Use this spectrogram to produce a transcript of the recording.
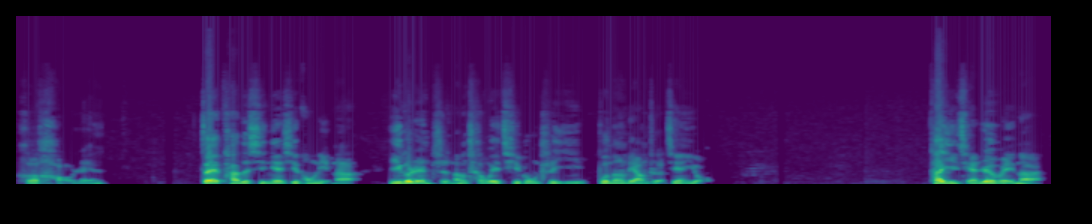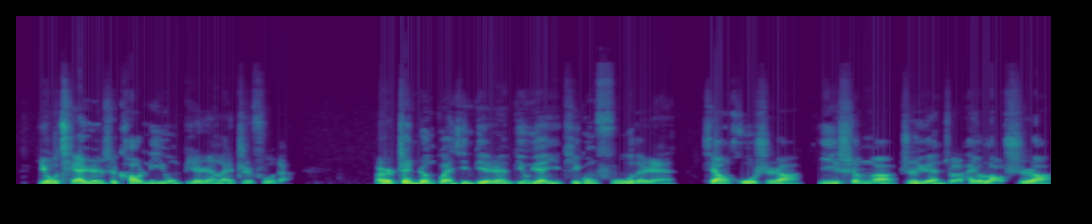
和好人。在他的信念系统里呢，一个人只能成为其中之一，不能两者兼有。他以前认为呢，有钱人是靠利用别人来致富的，而真正关心别人并愿意提供服务的人，像护士啊。医生啊，志愿者还有老师啊，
